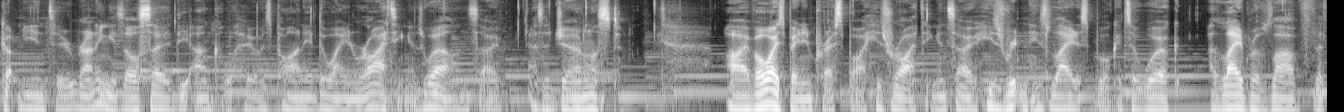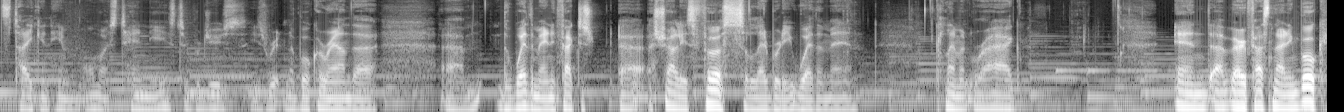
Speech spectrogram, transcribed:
got me into running is also the uncle who has pioneered the way in writing as well. And so, as a journalist, I've always been impressed by his writing. And so, he's written his latest book. It's a work, a labour of love that's taken him almost 10 years to produce. He's written a book around the, um, the weatherman. In fact, uh, Australia's first celebrity weatherman, Clement Wragg and a very fascinating book.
